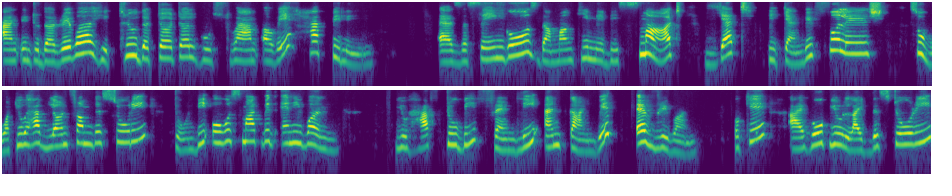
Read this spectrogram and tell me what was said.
and into the river he threw the turtle who swam away happily. As the saying goes, the monkey may be smart, yet he can be foolish. So what you have learned from this story, don't be over smart with anyone. You have to be friendly and kind with everyone. Okay, I hope you like this story.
